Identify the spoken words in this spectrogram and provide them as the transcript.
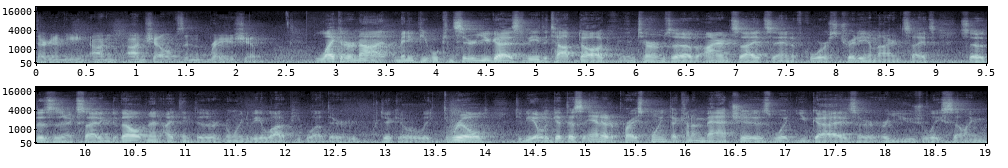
they're going to be on, on shelves and ready to ship. Like it or not, many people consider you guys to be the top dog in terms of iron sights and, of course, tritium iron sights. So this is an exciting development. I think that there are going to be a lot of people out there who are particularly thrilled to be able to get this and at a price point that kind of matches what you guys are, are usually selling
